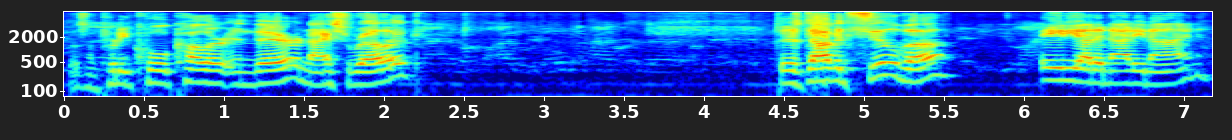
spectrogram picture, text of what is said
So some pretty cool color in there. Nice relic. There's David Silva. 80 out of 99.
